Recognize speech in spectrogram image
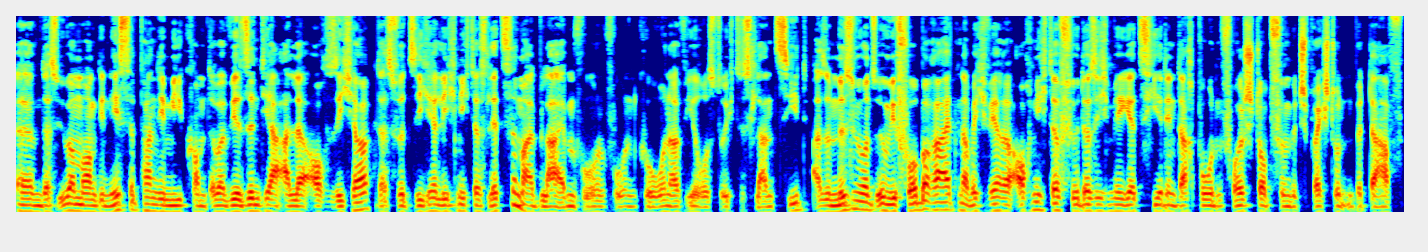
ähm, dass übermorgen die nächste Pandemie kommt. Aber wir sind ja alle auch sicher, das wird sicherlich nicht das letzte Mal bleiben, wo, wo ein Coronavirus durch das Land zieht. Also müssen wir uns irgendwie vorbereiten. Aber ich wäre auch nicht dafür, dass ich mir jetzt hier den Dachboden vollstopfe mit Sprechstundenbedarf,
